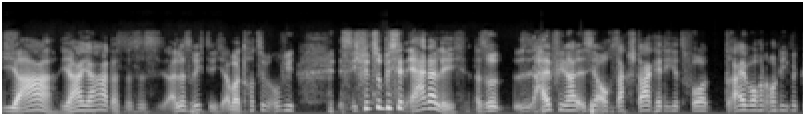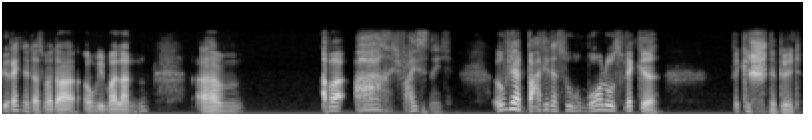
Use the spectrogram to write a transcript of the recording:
Ja, ja, ja, das, das ist alles richtig. Aber trotzdem irgendwie, ich finde es so ein bisschen ärgerlich. Also, Halbfinale ist ja auch sackstark. Hätte ich jetzt vor drei Wochen auch nicht mit gerechnet, dass wir da irgendwie mal landen. Ähm, aber, ach, ich weiß nicht. Irgendwie hat Barty das so humorlos wegge, weggeschnippelt.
